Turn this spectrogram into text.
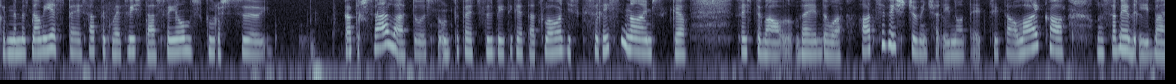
ka nemaz nav iespējas apmeklēt visas tās filmas, kuras katrs vēlētos. Tāpēc tas bija tikai tāds loģisks risinājums, ka festivālu veido atsevišķu, viņš arī notiek citā laikā, lai sabiedrībai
